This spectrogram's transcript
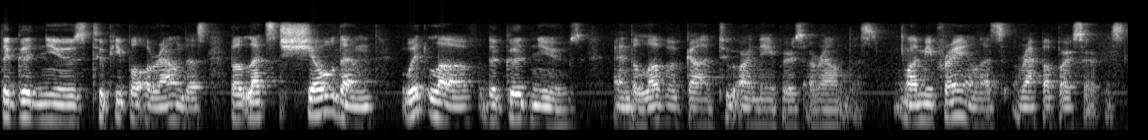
the good news to people around us, but let's show them with love the good news and the love of God to our neighbors around us. Let me pray and let's wrap up our service.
